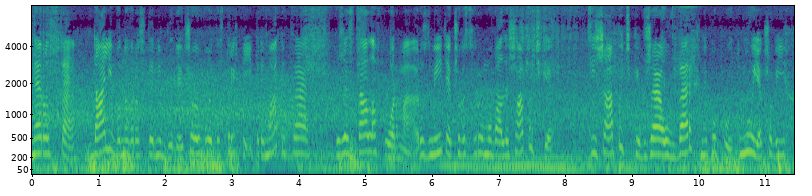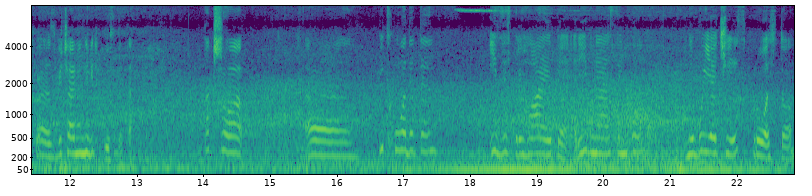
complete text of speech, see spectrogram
не росте. Далі воно рости не буде. Якщо ви будете стригти і тримати, це вже стала форма. Розумієте, якщо ви сформували шапочки, ці шапочки вже вверх не попруть. Ну, якщо ви їх, е, звичайно, не відпустите. Так що е, підходите і зістригаєте рівнесенько, не боячись просто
